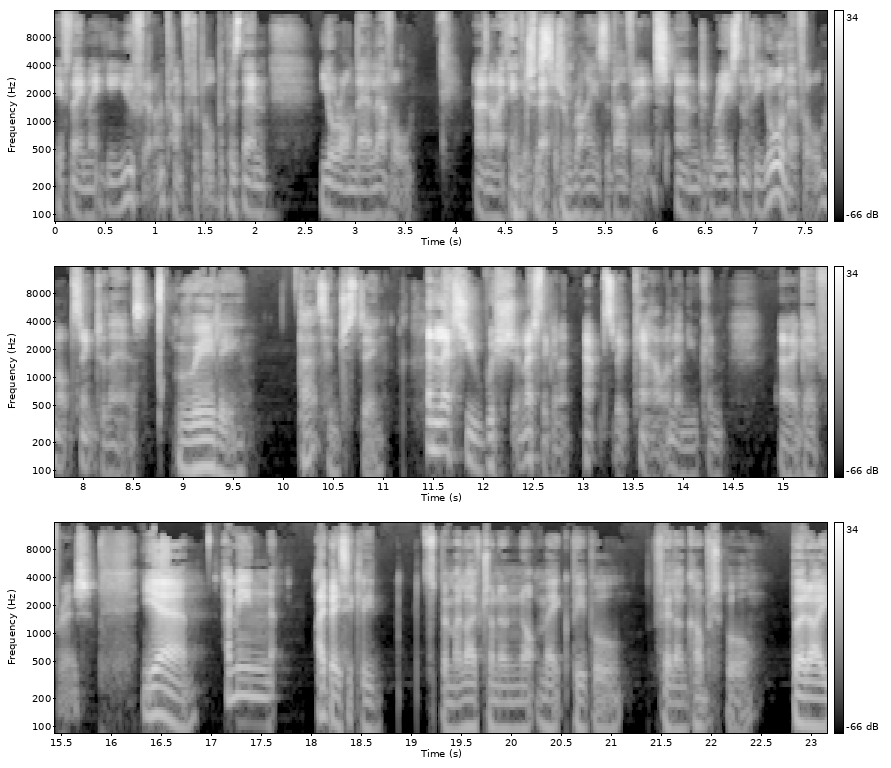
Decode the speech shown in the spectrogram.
if they make you feel uncomfortable, because then you're on their level. And I think it's better to rise above it and raise them to your level, not sink to theirs. Really? That's interesting. Unless you wish, unless they've been an absolute cow, and then you can uh, go for it. Yeah. I mean, I basically spend my life trying to not make people feel uncomfortable. But I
